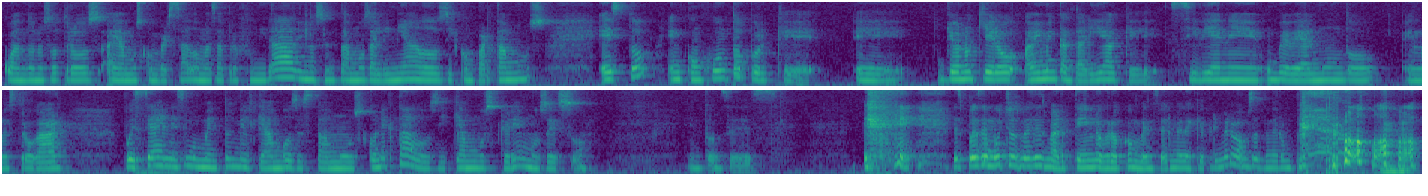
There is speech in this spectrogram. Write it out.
cuando nosotros hayamos conversado más a profundidad y nos sentamos alineados y compartamos esto en conjunto porque eh, yo no quiero, a mí me encantaría que si viene un bebé al mundo en nuestro hogar, pues sea en ese momento en el que ambos estamos conectados y que ambos queremos eso. Entonces, después de muchos meses Martín logró convencerme de que primero vamos a tener un perro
